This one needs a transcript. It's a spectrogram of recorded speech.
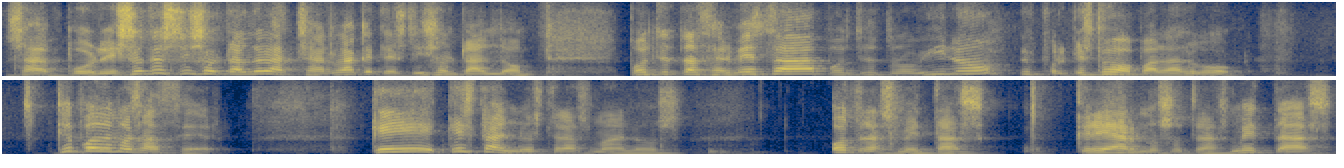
O sea, por eso te estoy soltando la charla que te estoy soltando. Ponte otra cerveza, ponte otro vino, porque esto va para largo. ¿Qué podemos hacer? ¿Qué, está en nuestras manos? Otras metas, crearnos otras metas,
